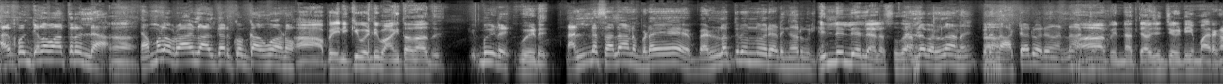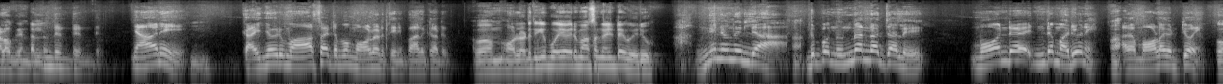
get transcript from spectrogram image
അത് പെൺകളെ മാത്രല്ല നമ്മളെ പ്രായമുള്ള ആൾക്കാർക്കൊക്കെ ആവുകയാണോ ആ അപ്പൊ എനിക്ക് വേണ്ടി വാങ്ങി തന്നാ അത്. വീട്. വീട്. നല്ല സ്ഥലമാണ്. ഇവിടെ വെള്ളത്തിനൊന്നും ഒരു ഇടങ്ങാറില്ല ഇല്ല ഇല്ല ഇല്ല. അല്ല സുഖം നല്ല വെള്ളമാണ്. പിന്നെ നാട്ടുകാർ വരെ നല്ല ആ പിന്നെ അത്യാവശ്യം ചെടിയും മരങ്ങളൊക്കെ ഉണ്ടല്ലോ. ഉണ്ട് ഉണ്ട് ഉണ്ട്. ഞാനേ കഴിഞ്ഞ ഒരു മാസമായിട്ട് ഇപ്പൊ മോളെടുത്തിന് പാലക്കാട്. അപ്പൊ മോളടുത്തേക്ക് പോയി ഒരു മാസം കഴിഞ്ഞിട്ടേ വരൂ. അങ്ങനെയൊന്നുമില്ല. ഇതിപ്പോ നിന്നെന്താ വെച്ചാൽ മോന്റെ എന്റെ മരുവനെ അതെ മോളെ കെട്ടിയോയി ഓ.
